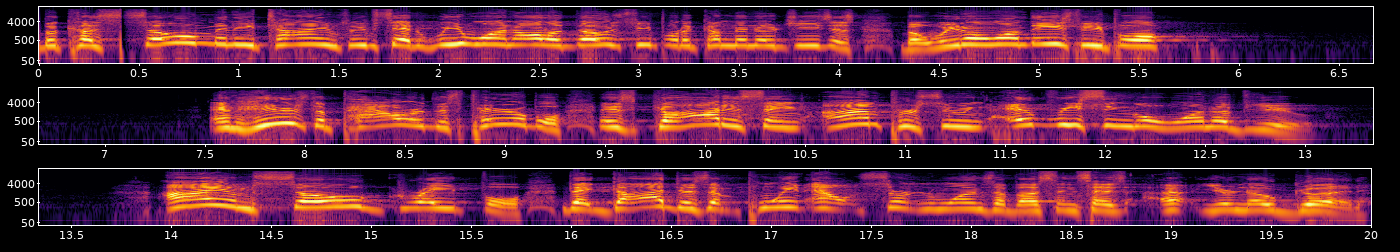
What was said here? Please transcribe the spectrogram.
because so many times we've said we want all of those people to come to know Jesus, but we don't want these people. And here's the power of this parable is God is saying, I'm pursuing every single one of you. I am so grateful that God doesn't point out certain ones of us and says, uh, You're no good.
